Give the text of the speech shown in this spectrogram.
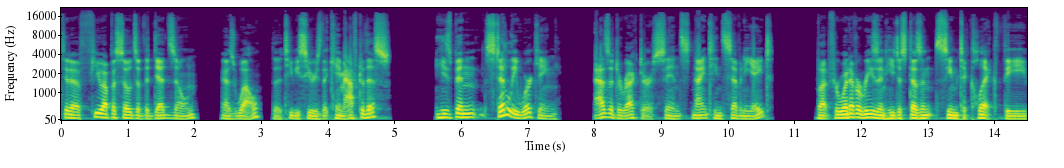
did a few episodes of The Dead Zone as well, the TV series that came after this. He's been steadily working as a director since 1978, but for whatever reason, he just doesn't seem to click. The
